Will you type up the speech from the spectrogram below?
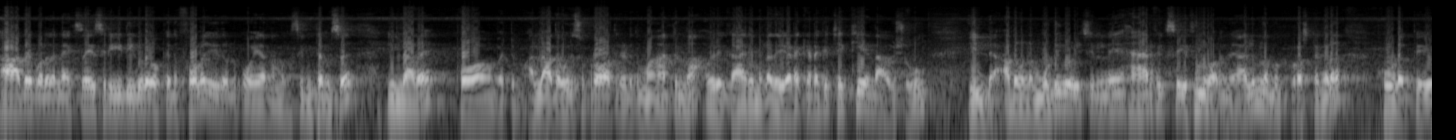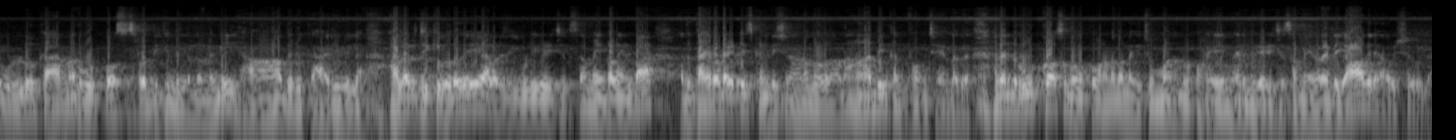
അതേപോലെ തന്നെ എക്സസൈസ് രീതികളും ഒക്കെ ഒന്ന് ഫോളോ ചെയ്തുകൊണ്ട് പോയാൽ നമുക്ക് സിംറ്റംസ് ഇല്ലാതെ പോകാൻ പറ്റും. അല്ലാതെ ഒരു സുപ്രഭാതത്തിലെടുത്ത് മാറ്റുന്ന ഒരു കാര്യമല്ല. അത് ഇടയ്ക്കിടയ്ക്ക് ചെക്ക് ചെയ്യേണ്ട ആവശ്യവും ഇല്ല. അതുകൊണ്ട് മുടി കൊഴിച്ചിലിനെ ഹെയർ ഫിക്സ് ചെയ്തെന്ന് പറഞ്ഞാലും നമുക്ക് പ്രശ്നങ്ങൾ കൂടത്തേ ഉള്ളൂ. കാരണം റൂട്ട് കോസ് ശ്രദ്ധിക്കുന്നില്ലെന്നുണ്ടെങ്കിൽ യാതൊരു കാര്യമില്ല അലർജിക്ക് വെറുതെ അലർജിക്ക് ഗുളി കഴിച്ച് സമയം കളയേണ്ട. അത് തൈറോയ്ഡൈറ്റിസ് കണ്ടീഷൻ ആണെന്നുള്ളതാണ് ആദ്യം കൺഫേം ചെയ്യേണ്ടത്. അതിന്റെ റൂട്ട് കോസ് നോക്കുകയാണെന്നുണ്ടെങ്കിൽ ചുമ്മാ നമ്മൾ കുറേ മരുന്ന് കഴിച്ച് സമയം കളയേണ്ട യാതൊരു ആവശ്യവുമില്ല.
